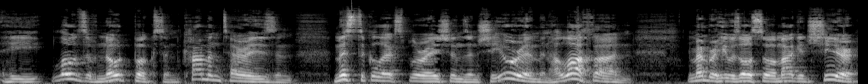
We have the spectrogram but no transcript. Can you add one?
He loads of notebooks and commentaries and mystical explorations and shiurim and halacha. And remember, he was also a Magid Shir.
